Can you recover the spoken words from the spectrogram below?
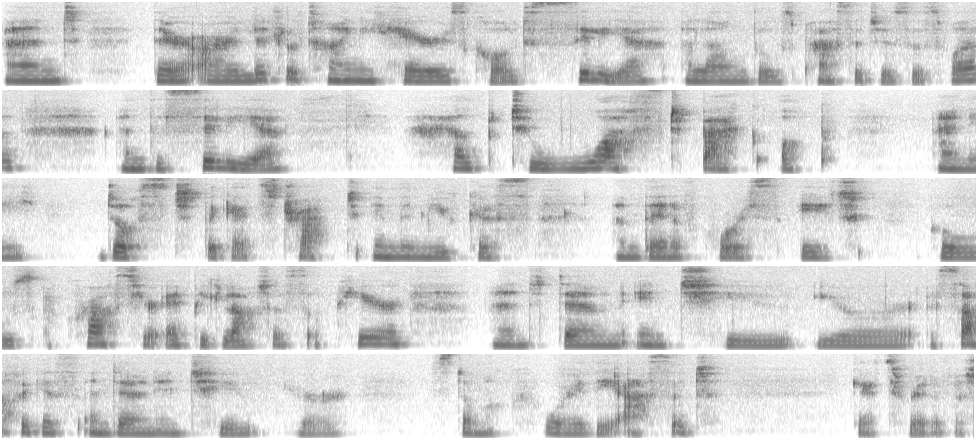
And there are little tiny hairs called cilia along those passages as well, and the cilia help to waft back up any dust that gets trapped in the mucus. And then, of course, it goes across your epiglottis up here and down into your esophagus and down into your stomach where the acid gets rid of it.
